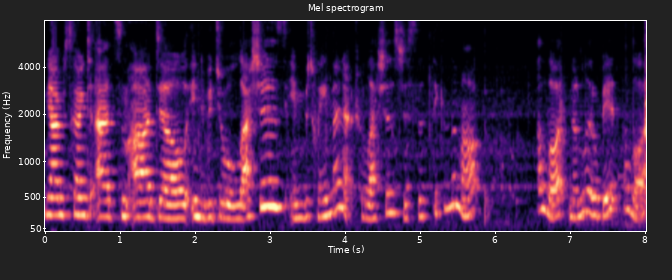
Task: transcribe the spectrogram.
Now I'm just going to add some Ardell individual lashes in between my natural lashes just to thicken them up a lot, not a little bit, a lot.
